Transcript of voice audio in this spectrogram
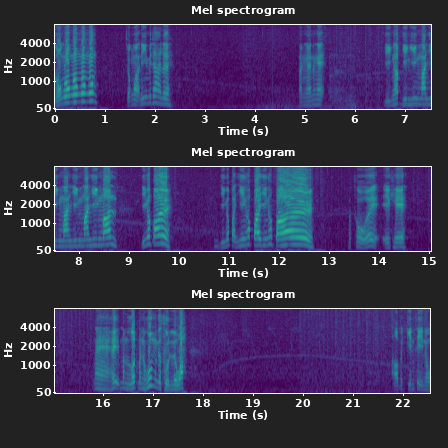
ลงลงลงลงลงจังหวะนี้ไม่ได้เลยนั่นไงนั่นไง ยิงครับยิงยิงมันยิงมันยิงมันยิงมัน ยิงเข้าไป ยิงเข้าไปยิงเข้าไปยิงเข้าไปมาโถเอ้ยเอเคแหมเฮ้ยมันรถมันหุ้มกระสุนเลยวะ เอาไปกินสิหนู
